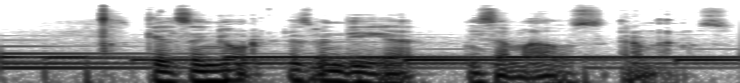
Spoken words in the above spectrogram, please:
Que el Señor les bendiga, mis amados hermanos.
